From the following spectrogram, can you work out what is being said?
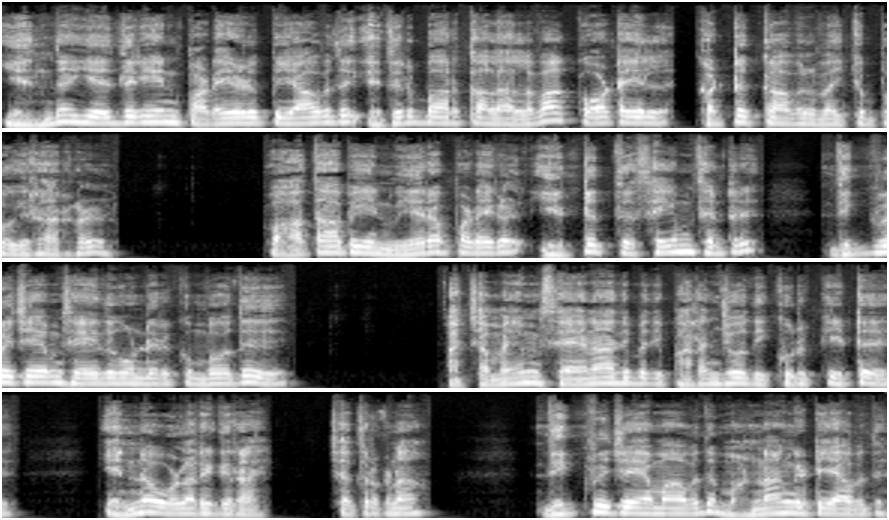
எந்த எதிரியின் படையெடுப்பையாவது எதிர்பார்த்தால் அல்லவா கோட்டையில் கட்டுக்காவல் வைக்கப் போகிறார்கள்? வாதாபியின் வீரப்படைகள் எட்டு திசையும் சென்று திக்விஜயம் செய்து கொண்டிருக்கும்போது அச்சமயம் சேனாதிபதி பரஞ்சோதி குறுக்கிட்டு என்ன உளறுகிறாய் சத்ருக்னா? திக்விஜயமாவது மண்ணாங்கட்டியாவது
